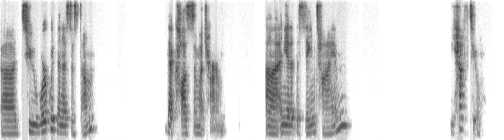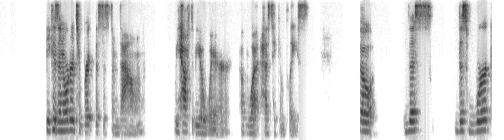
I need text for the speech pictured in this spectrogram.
uh, to work within a system that caused so much harm. Uh, and yet at the same time, we have to. Because in order to break the system down, we have to be aware of what has taken place. So this this work,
